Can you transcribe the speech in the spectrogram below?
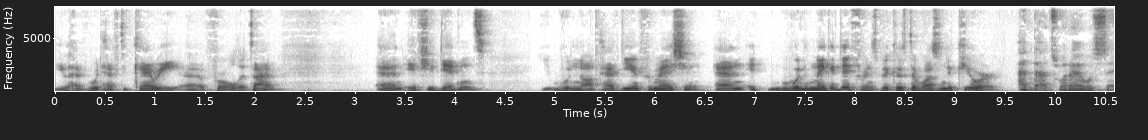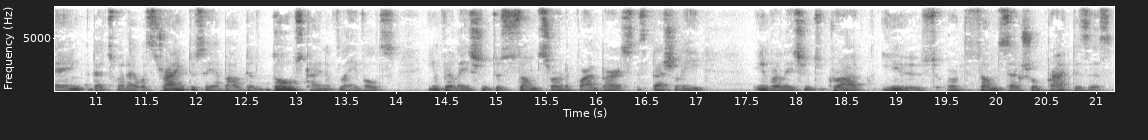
you have would have to carry uh, for all the time, and if you didn't. You would not have the information, and it wouldn't make a difference because there wasn't a cure. And that's what I was saying. That's what I was trying to say about the, those kind of labels in relation to some sort of vampires, especially in relation to drug use or to some sexual practices.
